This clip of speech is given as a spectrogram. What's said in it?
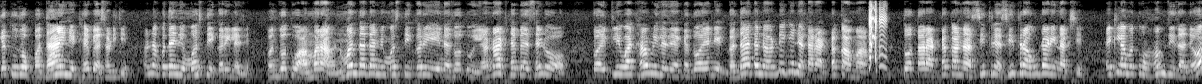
કે તું જો બધાયની ઠેબે સડી છે અને બધાયની મસ્તી કરી લેજે. પણ જો તું અમારા હનુમાન દાદાની મસ્તી કરીને જો તું એના ઠેબે છેડ્યો તો એટલી વાત સાંભળી લેજે કે જો એની ગદા તને અડી ગઈ ને તારા ટકામાં તો તારા ટકાના સીથરે સીથરા ઉડાડી નાખશે. એટલામાં તું સમજી જાજે હો.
